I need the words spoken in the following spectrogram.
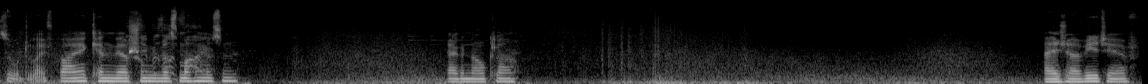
So, Drive-By kennen wir ja schon, wie wir das machen müssen. Ja, genau, klar. Alter, WTF.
